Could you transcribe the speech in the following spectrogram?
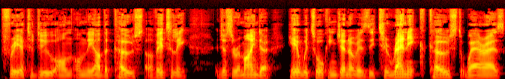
freer to do on, on the other coast of Italy. Just a reminder here we're talking Genoa is the Tyrrhenic coast, whereas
